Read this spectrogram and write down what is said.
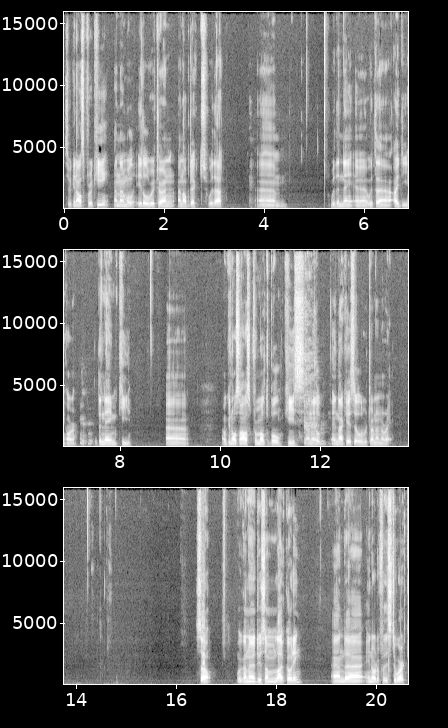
So we can ask for a key, and then we'll, it'll return an object with that, um, with the name, uh, with the ID or the name key. Uh, we can also ask for multiple keys, and in that case it'll return an array. So we're gonna do some live coding. And uh, in order for this to work,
